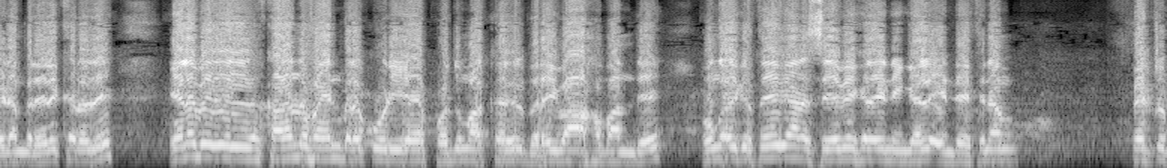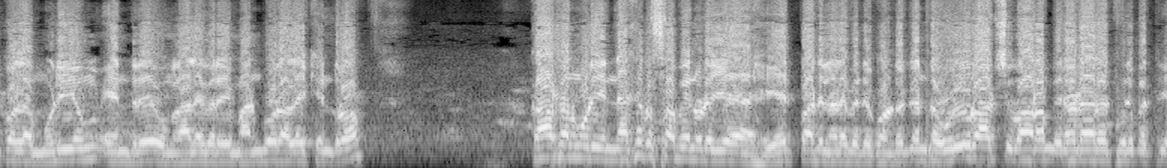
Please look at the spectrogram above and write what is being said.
இடம்பெற இருக்கிறது எனவே இதில் கலந்து பயன்பெறக்கூடிய பொதுமக்கள் விரைவாக வந்து உங்களுக்கு தேவையான சேவைகளை நீங்கள் இன்றைய தினம் பெற்றுக்கொள்ள முடியும் என்று உங்கள் அனைவரையும் அன்போடு அழைக்கின்றோம். காத்தான்குடி நகர சபையினுடைய ஏற்பாடு நடைபெற்றுக் கொண்டிருக்கின்ற உள்ளூராட்சி வாரம் இரண்டாயிரத்தி இருபத்தி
